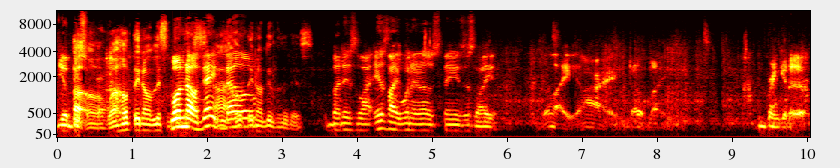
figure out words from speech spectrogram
you'll be oh. Well, I hope they don't listen. Well, no, this. they I know. hope they don't listen to this. But it's like it's like one of those things. It's like, like, all right, don't like bring it up.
